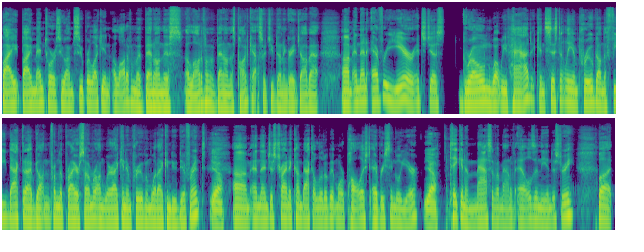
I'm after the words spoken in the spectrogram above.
by by mentors who I'm super lucky and a lot of them have been on this a lot of them have been on this podcast, which you've done a great job at. Um, and then every year it's just grown what we've had, consistently improved on the feedback that I've gotten from the prior summer on where I can improve and what I can do different. Yeah. Um, and then just trying to come back a little bit more polished every single year, Yeah. taking a massive amount of L's in the industry. But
